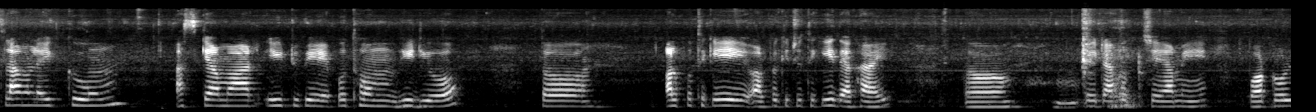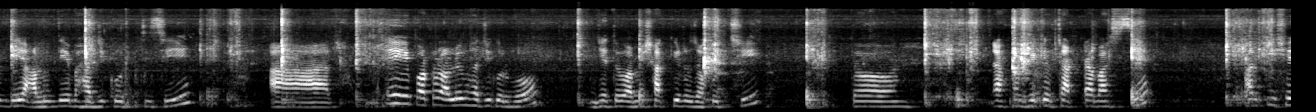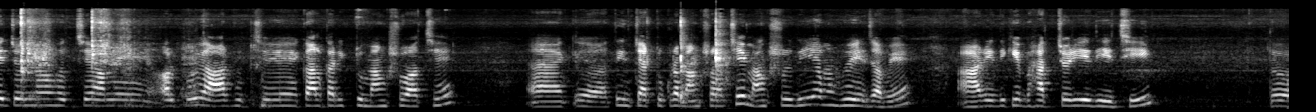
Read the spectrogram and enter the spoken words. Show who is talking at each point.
Speaker 1: আসসালামু আলাইকুম আজকে আমার ইউটিউবে প্রথম ভিডিও। তো অল্প থেকেই, অল্প কিছু থেকেই দেখাই। তো এটা হচ্ছে আমি পটল দিয়ে আলু দিয়ে ভাজি করতেছি। আর এই পটল আলু ভাজি করব, যেহেতু আমি সাক্ষী রোজা করছি। তো, এখন বিকেল চারটা বাজছে। আর কিসের জন্য হচ্ছে আমি অল্পই, আর হচ্ছে কালকার একটু মাংস আছে তিন চার টুকরা মাংস আছে, মাংস দিয়ে আমার হয়ে যাবে। আর এদিকে ভাত চড়িয়ে দিয়েছি। তো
